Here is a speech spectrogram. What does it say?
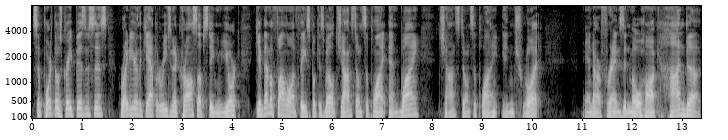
Support those great businesses right here in the capital region across upstate New York. Give them a follow on Facebook as well, Johnstone Supply NY, Johnstone Supply in Troy. And our friends at Mohawk Honda.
